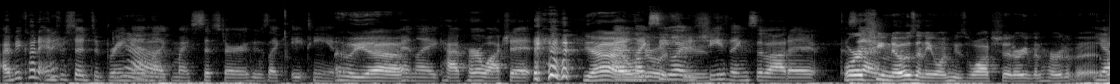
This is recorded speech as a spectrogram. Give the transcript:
I'd be kind of interested to bring in like my sister who's like 18 Oh yeah. and like have her watch it. Yeah, I and like see what what she- she thinks about it. or if yeah, she knows anyone who's watched it or even heard of it. Yeah.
